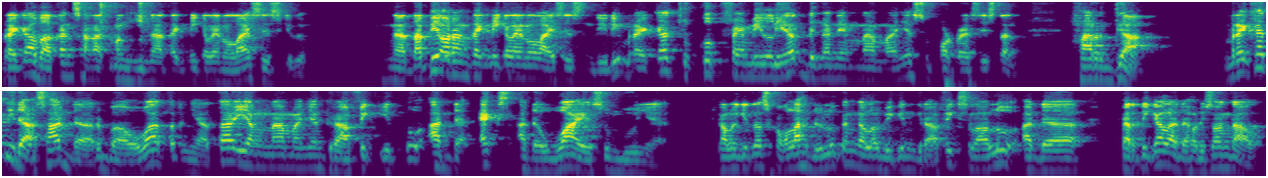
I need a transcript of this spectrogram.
mereka bahkan sangat menghina technical analysis gitu. Nah, tapi orang technical analysis sendiri, mereka cukup familiar dengan yang namanya support resistance. Harga. Mereka tidak sadar bahwa ternyata yang namanya grafik itu ada X, ada Y sumbunya. Kalau kita sekolah dulu kan kalau bikin grafik selalu ada vertikal, ada horizontal.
